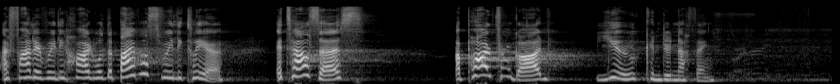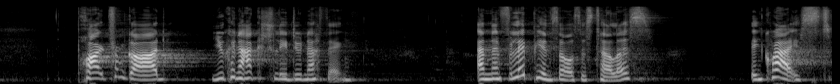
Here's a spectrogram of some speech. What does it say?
I find it really hard. Well, the Bible's really clear. It tells us, apart from God, you can do nothing. Apart from God, you can actually do nothing. And then Philippians also tell us, in Christ,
